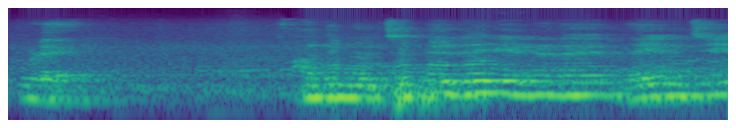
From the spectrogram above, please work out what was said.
టుడే అది మీరు చెప్పేది ఏంటంటే దయించి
